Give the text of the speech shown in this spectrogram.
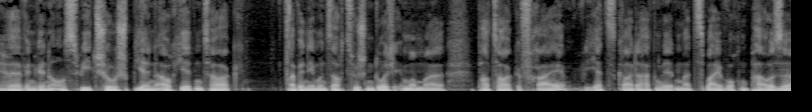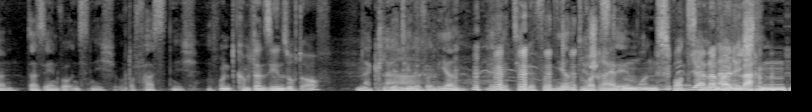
Ja. Äh, wenn wir eine Ensuite-Show spielen, auch jeden Tag. Aber wir nehmen uns auch zwischendurch immer mal ein paar Tage frei. Wie jetzt gerade hatten wir eben mal zwei Wochen Pause. Mhm. Da sehen wir uns nicht oder fast nicht. Und kommt dann Sehnsucht auf? Na Wir klar. telefonieren. Nee, wir telefonieren Wir trotzdem. schreiben uns Die anderen beiden WhatsApp-Nachrichten,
